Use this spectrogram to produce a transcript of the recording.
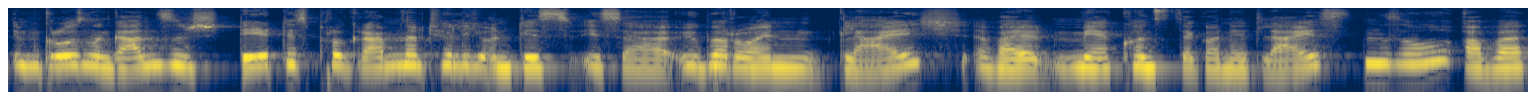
im Großen und Ganzen steht das Programm natürlich und das ist ja überall gleich, weil mehr kannst du ja gar nicht leisten so. Aber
